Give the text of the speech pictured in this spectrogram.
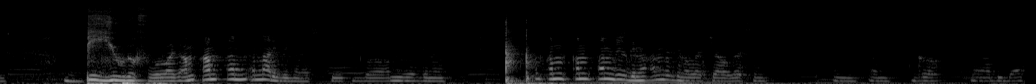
is beautiful. Like I'm, I'm, I'm, I'm not even gonna speak, bro. I'm just gonna, I'm, I'm, I'm just gonna, I'm just gonna let y'all listen and um go. Then I'll be back.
